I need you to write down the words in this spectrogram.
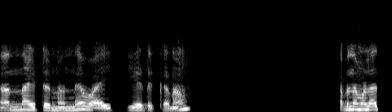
നന്നായിട്ടൊന്നൊന്ന് വഴറ്റിയെടുക്കണം അപ്പം നമ്മൾ ആ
